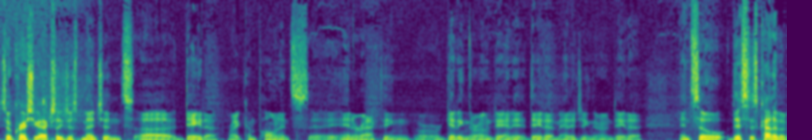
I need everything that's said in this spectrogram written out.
So, Chris, you actually just mentioned uh, data, right? Components uh, interacting or, or, getting their own data, data, managing their own data, and so this is kind of a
